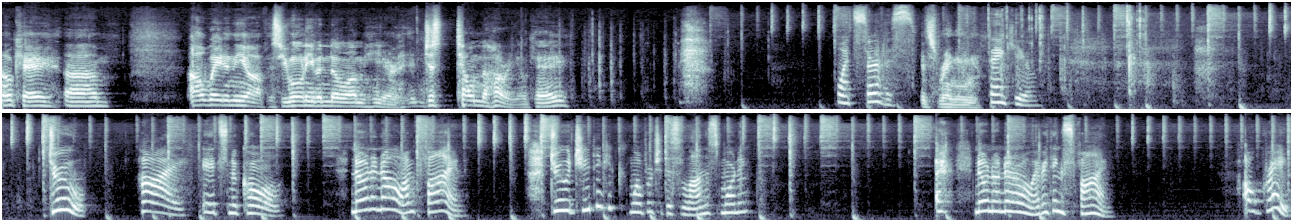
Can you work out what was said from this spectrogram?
Okay, um, I'll wait in the office. You won't even know I'm here. Just tell him to hurry, okay? What service? It's ringing. Thank you. Drew, hi, it's Nicole. No, no, no, I'm fine. Drew, do you think you could come over to the salon this morning? Uh, No, no, no, no, everything's fine. Oh, great.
